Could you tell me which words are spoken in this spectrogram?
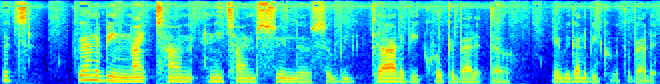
It's gonna be nighttime anytime soon though, so we gotta be quick about it though. Yeah, we gotta be quick about it.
